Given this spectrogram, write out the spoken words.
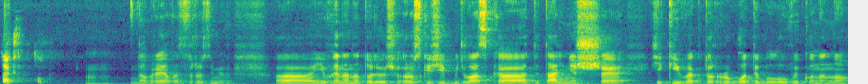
Так, так. Мгм. Добре, я вас зрозумів. Е, Євген Анатолійович, розкажіть, будь ласка, детальніше, який вектор роботи було виконано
